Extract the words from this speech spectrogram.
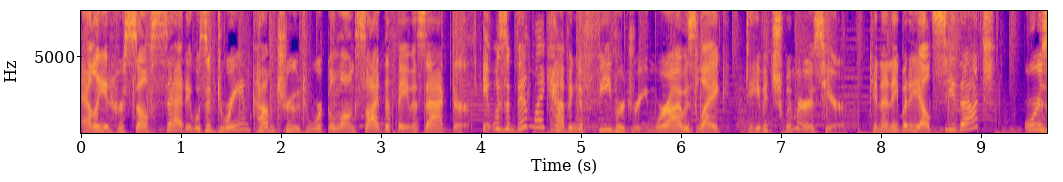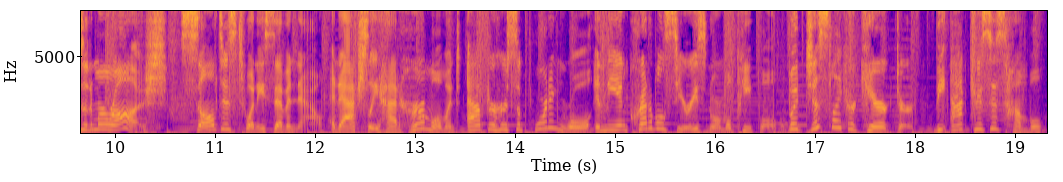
Eliot herself said it was a dream come true to work alongside the famous actor. It was a bit like having a fever dream where I was like, David Schwimmer is here. Can anybody else see that? Or is it a mirage? Salt is 27 now and actually had her moment after her supporting role in the incredible series Normal People. But just like her character, the actress is humble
